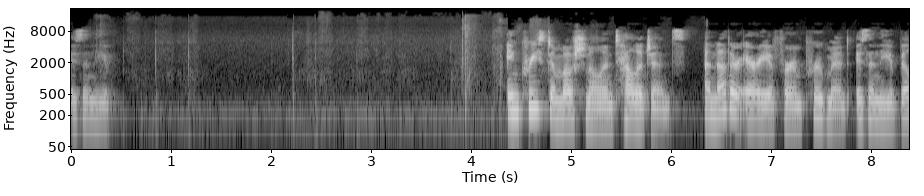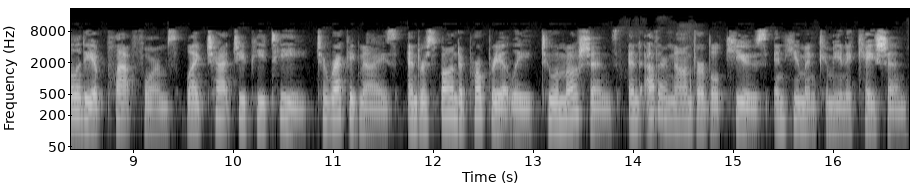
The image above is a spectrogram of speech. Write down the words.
is in the Increased emotional intelligence. Another area for improvement is in the ability of platforms like ChatGPT to recognize and respond appropriately to emotions and other nonverbal cues in human communication.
